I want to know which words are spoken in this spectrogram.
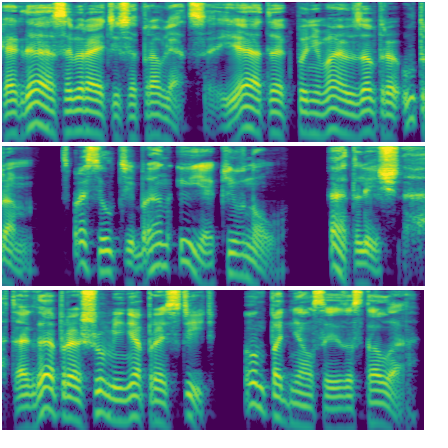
«Когда собираетесь отправляться? Я так понимаю, завтра утром?» — спросил Тибран, и я кивнул. «Отлично. Тогда прошу меня простить». Он поднялся из-за стола.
